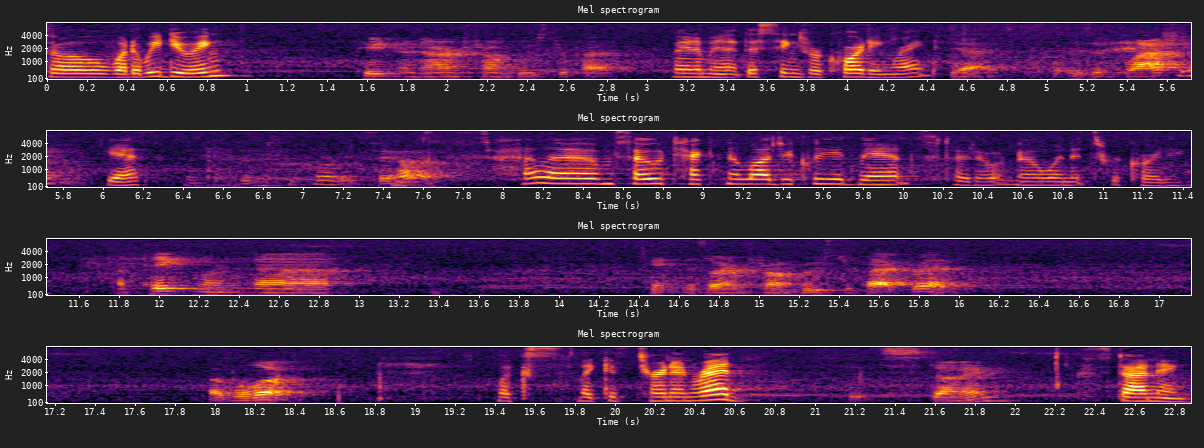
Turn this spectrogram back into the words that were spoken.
So what are we doing? Peyton and Armstrong booster pack. Wait a minute, this thing's recording, right? Yeah. Is it flashing? Yes. Okay, then it's recording. Say hi. Hello, I'm so technologically advanced. I don't know when it's recording. I'm Peyton uh, painting this Armstrong booster pack red. How's it look? Looks like it's turning red. It's stunning. Stunning.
